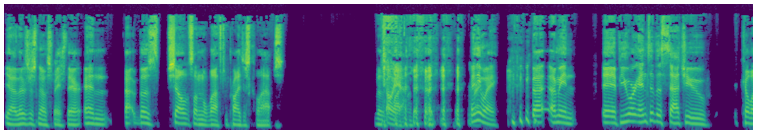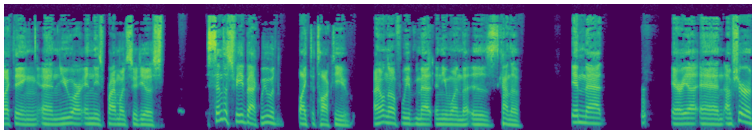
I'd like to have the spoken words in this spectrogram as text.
yeah there's just no space there and that, those shelves on the left would probably just collapse Those Oh, yeah. anyway that i mean if you are into the statue collecting and you are in these prime one studios send us feedback. We would like to talk to you. I don't know if we've met anyone that is kind of in that area and i'm sure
